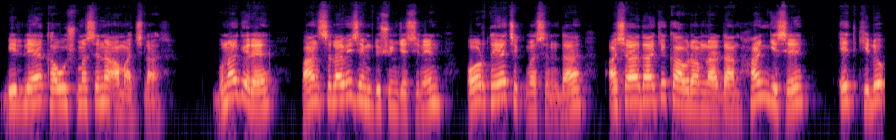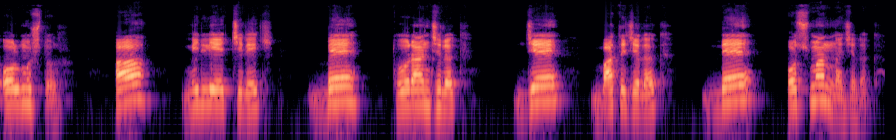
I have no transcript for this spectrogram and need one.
birliğe kavuşmasını amaçlar. Buna göre Panslavizm düşüncesinin ortaya çıkmasında aşağıdaki kavramlardan hangisi etkili olmuştur? A. Milliyetçilik B. Turancılık C. Batıcılık D. Osmanlıcılık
